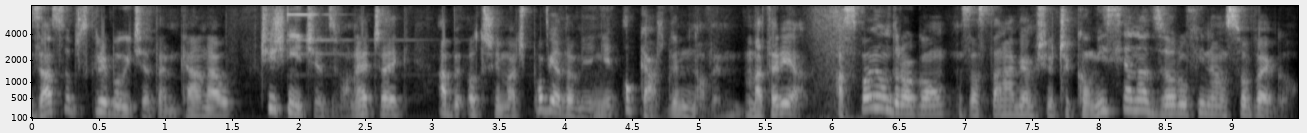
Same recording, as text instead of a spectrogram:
Zasubskrybujcie ten kanał, wciśnijcie dzwoneczek, aby otrzymać powiadomienie o każdym nowym materiale. A swoją drogą zastanawiam się, czy Komisja Nadzoru Finansowego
